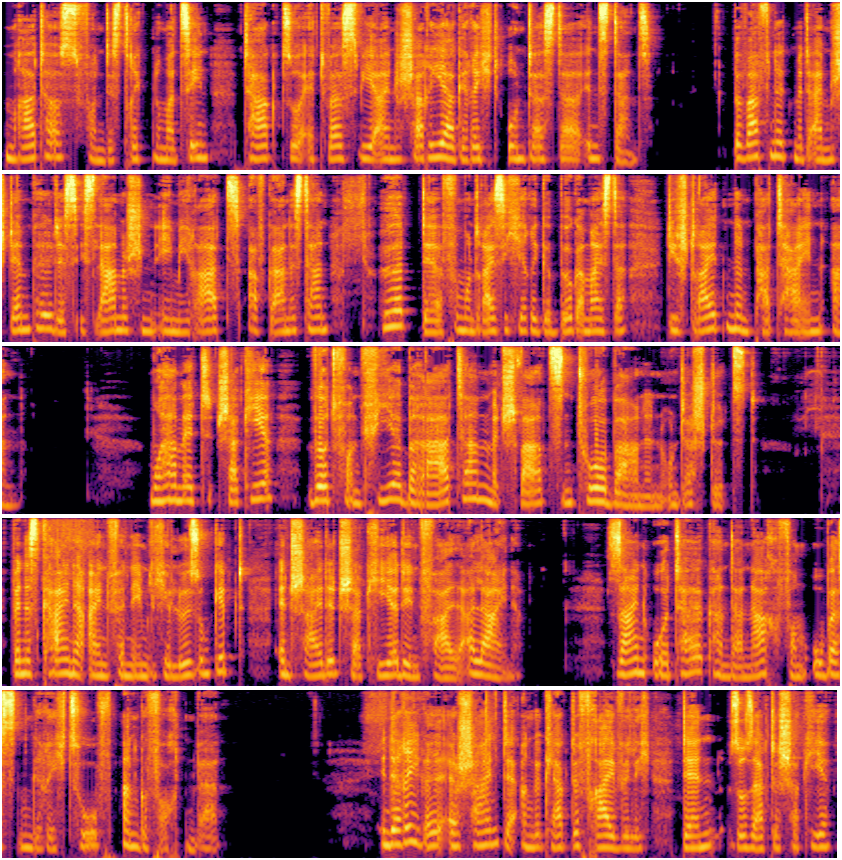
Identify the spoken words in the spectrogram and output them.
Im Rathaus von Distrikt Nummer 10 tagt so etwas wie ein Scharia-Gericht unterster Instanz. Bewaffnet mit einem Stempel des Islamischen Emirats Afghanistan hört der 35-jährige Bürgermeister die streitenden Parteien an. Mohammed Shakir wird von vier Beratern mit schwarzen Turbanen unterstützt. Wenn es keine einvernehmliche Lösung gibt, entscheidet Shakir den Fall alleine. Sein Urteil kann danach vom obersten Gerichtshof angefochten werden. In der Regel erscheint der Angeklagte freiwillig, denn, so sagte Shakir,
